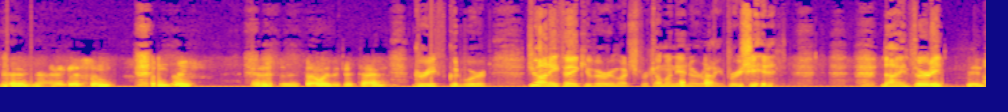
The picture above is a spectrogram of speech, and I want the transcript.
you're gonna, you're gonna get some some grief, and it's, it's always a good time. Grief, good word. Johnny, thank you very much for coming in early. Appreciate it. Nine thirty. Did-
